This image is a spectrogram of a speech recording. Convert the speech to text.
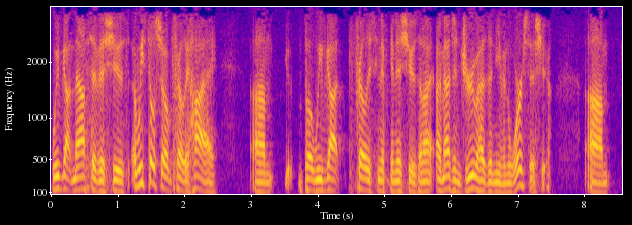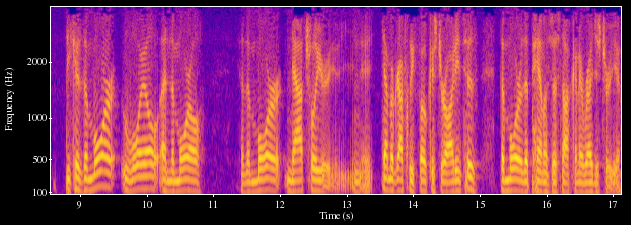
we've got massive issues, and we still show up fairly high, um, but we've got fairly significant issues. And I, I imagine Drew has an even worse issue um, because the more loyal and the more the more natural your demographically focused your audience is, the more the panel is just not going to register you.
